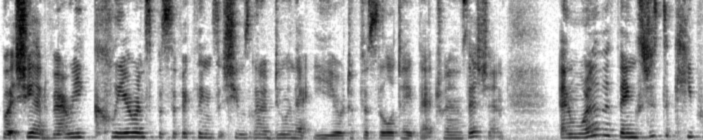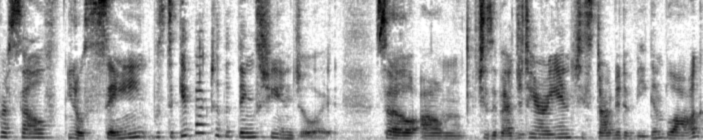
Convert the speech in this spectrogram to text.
but she had very clear and specific things that she was going to do in that year to facilitate that transition. And one of the things, just to keep herself, you know, sane, was to get back to the things she enjoyed. So um, she's a vegetarian. She started a vegan blog,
